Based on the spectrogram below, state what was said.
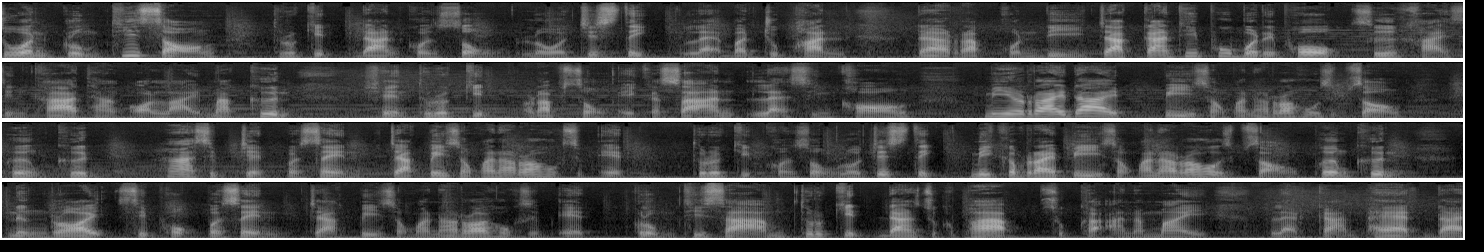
ส่วนกลุ่มที่ 2 ธุรกิจด้านขนส่งโลจิสติก และบรรจุภัณฑ์ได้รับผลดีจากการที่ผู้บริโภคซื้อขายสินค้าทางออนไลน์มากขึ้น เช่นธุรกิจรับส่งเอกสารและสิ่งของ มีรายได้ปี 2562 เพิ่มขึ้น 57%จากปี 2561 ธุรกิจขนส่งโลจิสติก มีกำไรปี 2562 เพิ่มขึ้น 116%จากปี 2561 กลุ่มที่ 3 ธุรกิจด้านสุขภาพ สุขอนามัย และการแพทย์ได้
